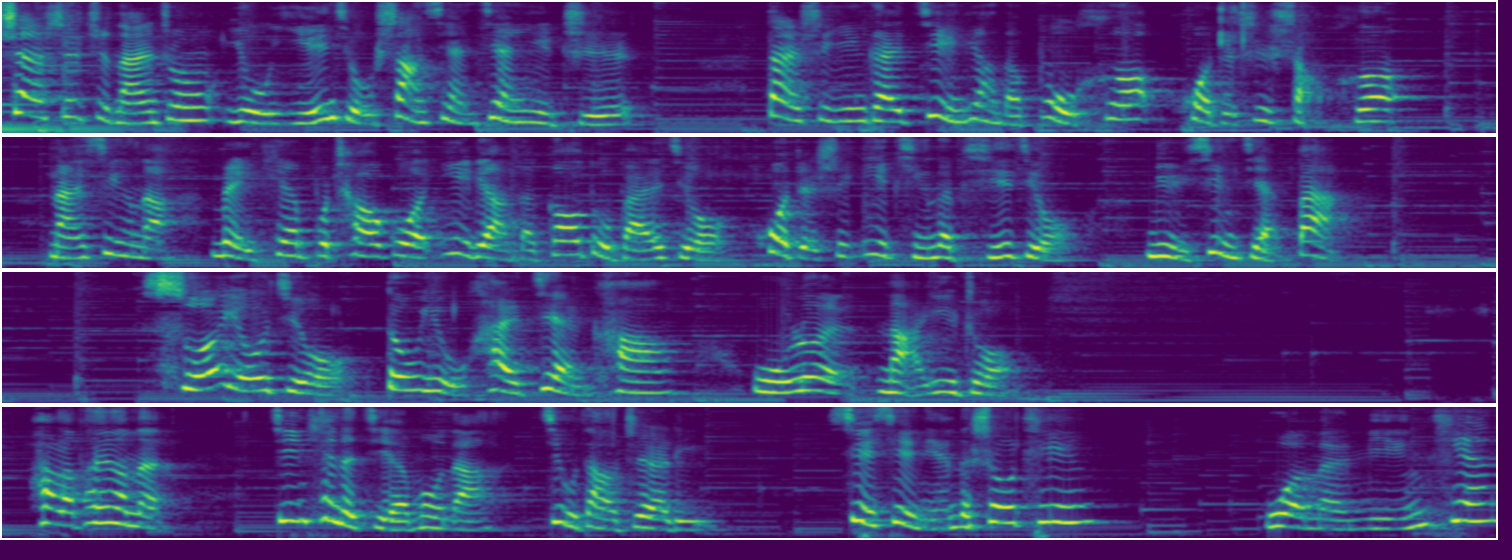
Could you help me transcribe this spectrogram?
膳食指南中有饮酒上限建议值，但是应该尽量的不喝或者是少喝。男性呢，每天不超过一两的高度白酒或者是一瓶的啤酒；女性减半。所有酒都有害健康，无论哪一种。好了，朋友们，今天的节目呢就到这里，谢谢您的收听，我们明天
